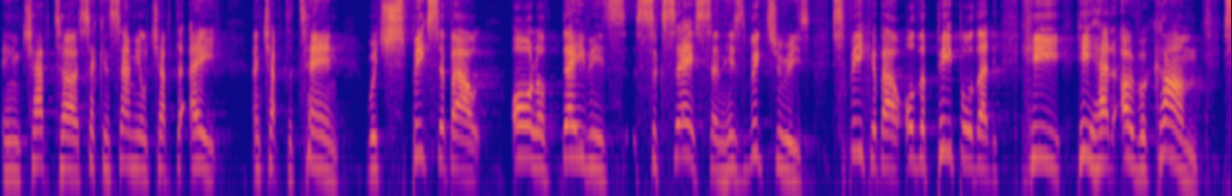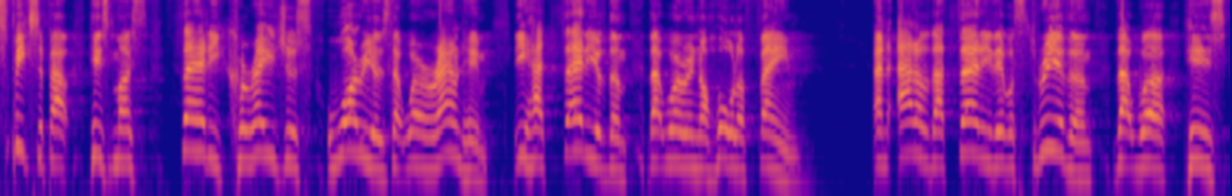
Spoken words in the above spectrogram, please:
in chapter 2 Samuel chapter 8 and chapter 10, which speaks about all of David's success and his victories, speak about all the people that he, he had overcome, speaks about his most 30 courageous warriors that were around him. He had 30 of them that were in the Hall of Fame. And out of that 30, there was three of them that were his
